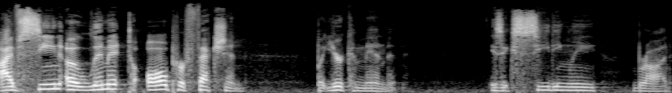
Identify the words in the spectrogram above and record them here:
I've seen a limit to all perfection, but your commandment is exceedingly broad.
